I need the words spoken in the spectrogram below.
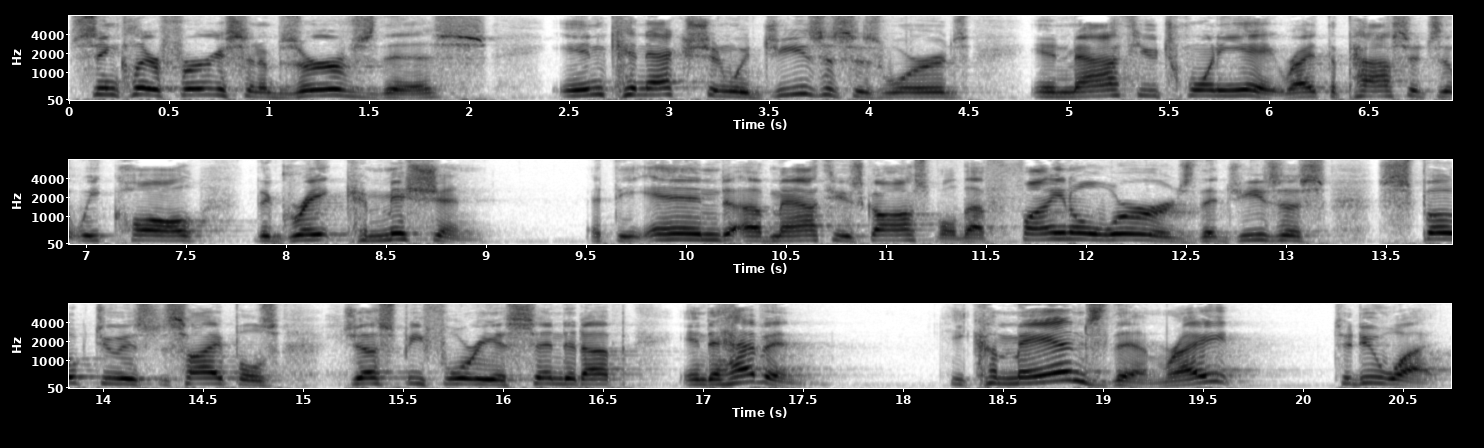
Sinclair Ferguson observes this in connection with Jesus' words in Matthew 28, right? The passage that we call the Great Commission at the end of Matthew's gospel, the final words that Jesus spoke to his disciples just before he ascended up into heaven. He commands them, right? To do what?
